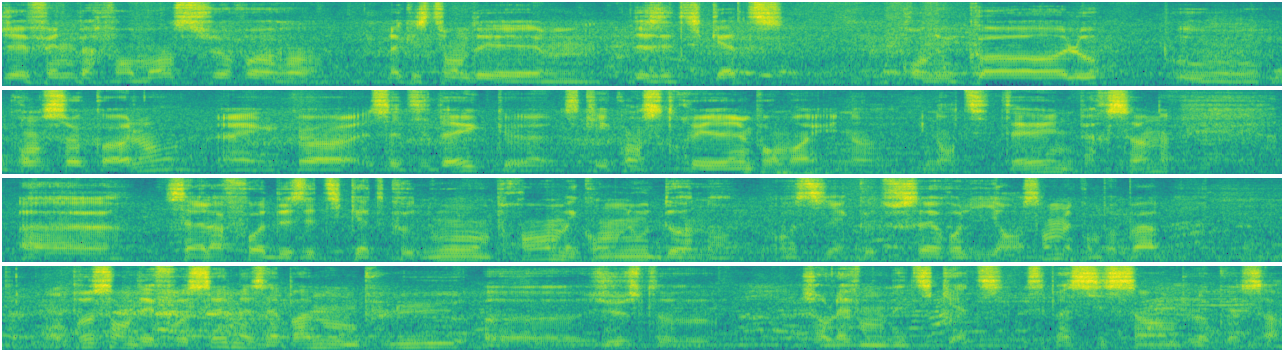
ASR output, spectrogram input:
J'avais fait une performance sur euh, la question des, étiquettes qu'on nous colle ou, qu'on se colle, avec cette idée que ce qui construit pour moi une, entité, une personne, euh, c'est à la fois des étiquettes que nous on prend mais qu'on nous donne aussi, et que tout ça est relié ensemble et qu'on peut pas. On peut s'en défausser, mais c'est pas non plus euh, juste euh, j'enlève mon étiquette. C'est pas si simple que ça.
